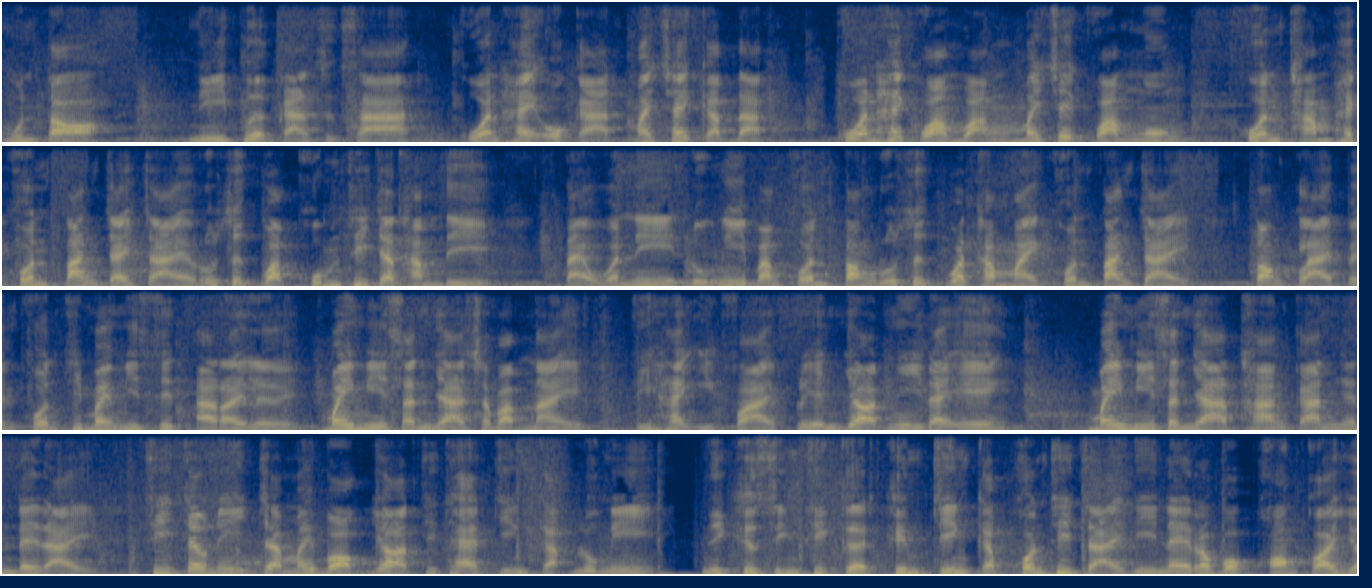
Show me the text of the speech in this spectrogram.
หมุนต่อ นี่เพื่อการศึกษาควรให้โอกาสไม่ใช่กับดัก ควรให้ความหวังไม่ใช่ความงง ควรทำให้คนตั้งใจจ่ายรู้สึกว่าคุ้มที่จะทำดี แต่วันนี้ลูกหนี้บางคนต้องรู้สึกว่าทำไมคนตั้งใจ ต้องกลายเป็นคนที่ไม่มีสิทธิ์อะไรเลย ไม่มีสัญญาฉบับไหนที่ให้อีกฝ่ายเปลี่ยนยอดหนี้ได้เอง ไม่มีสัญญาทางการเงินใด ๆ ที่เจ้าหนี้จะไม่บอกยอดที่แท้จริงกับลูกหนี้ นี่คือสิ่งที่เกิดขึ้นจริงกับคนที่จ่ายดีในระบบของกย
